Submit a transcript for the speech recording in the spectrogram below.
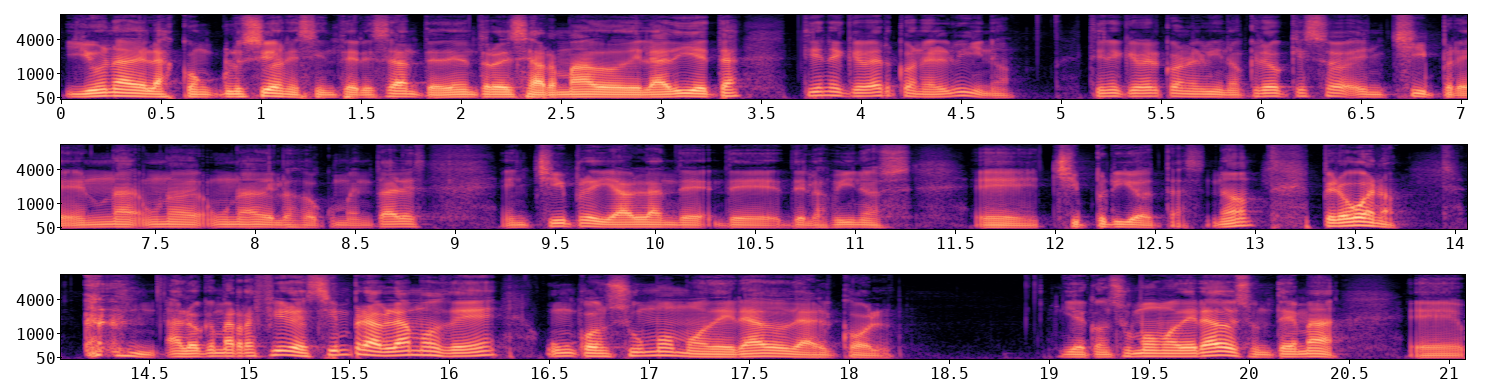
Y una de las conclusiones interesantes dentro de ese armado de la dieta tiene que ver con el vino. Tiene que ver con el vino. Creo que eso en Chipre, en una, de los documentales en Chipre, y hablan de, los vinos eh, chipriotas, ¿no? Pero bueno, a lo que me refiero es, siempre hablamos de un consumo moderado de alcohol. Y el consumo moderado es un tema eh,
